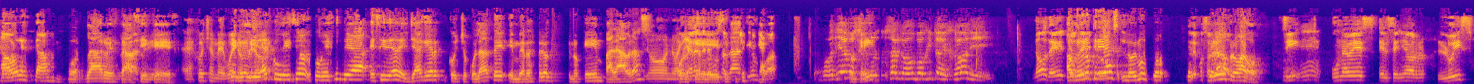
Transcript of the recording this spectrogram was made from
Ahora, estás mejor. Claro está, así que es. Escúchame, bueno. En realidad, con, eso, con esa idea, esa idea del Jagger con chocolate, en verdad espero que no queden palabras. No, no hay ya la tenemos hablada tiempo, ¿ah? Podríamos okay. con un poquito de honey. No, de hecho. Aunque no lo creas, lo hemos, lo, hemos, lo hemos probado. Sí, una vez el señor Luis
